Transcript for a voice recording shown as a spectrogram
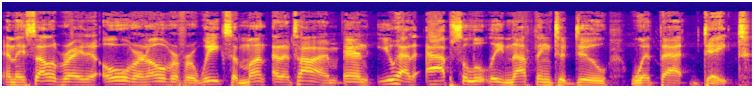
and they celebrate it over and over for weeks, a month at a time, and you had absolutely nothing to do with that date.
